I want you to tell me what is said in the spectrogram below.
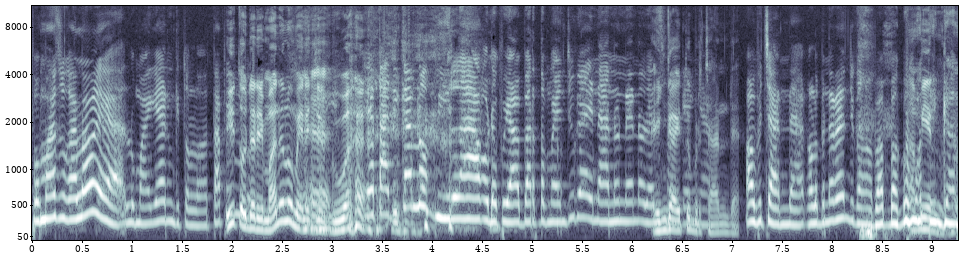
pemasukan lo ya lumayan gitu loh. Tapi Itu dari mana lu manajer gua? ya tadi kan lo bilang udah punya apartemen juga ini anu neno dan Enggak, itu bercanda. Oh bercanda. Kalau beneran juga nggak apa-apa. Gue mau tinggal.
